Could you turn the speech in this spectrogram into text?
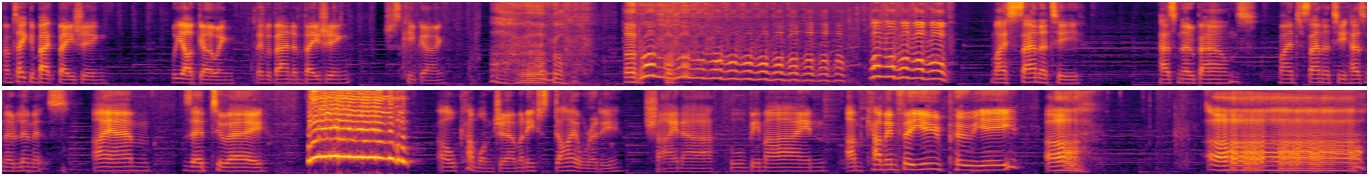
I'm taking back Beijing. We are going. They've abandoned Beijing. Just keep going. My sanity has no bounds. My sanity has no limits. I am Z2A. Oh, come on, Germany. Just die already. China will be mine. I'm coming for you, Puyi. Oh. Oh.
